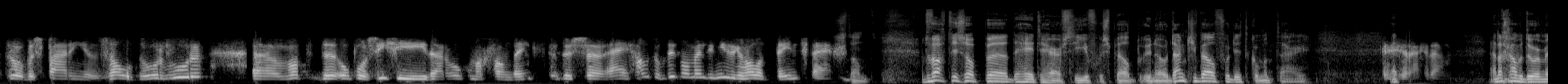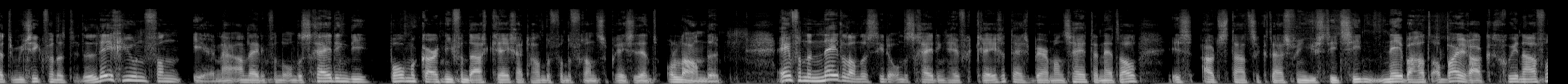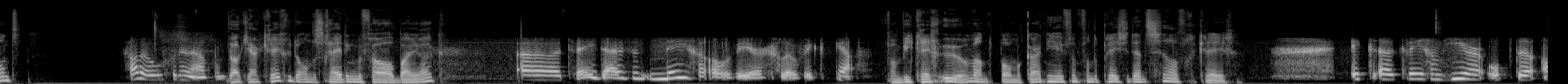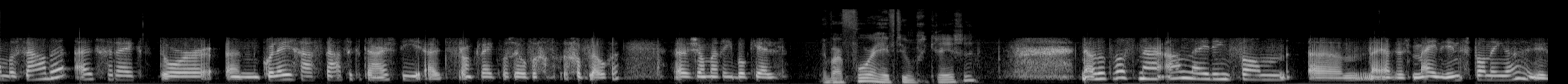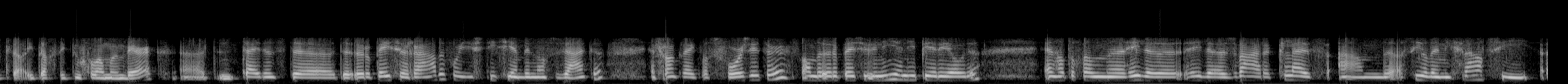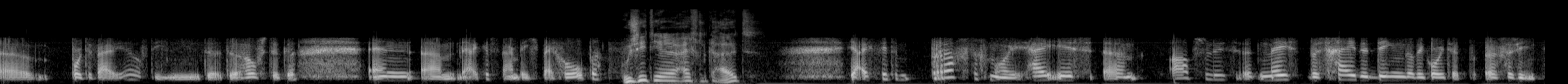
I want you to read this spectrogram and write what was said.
euro besparingen zal doorvoeren. Eh, wat de oppositie daar ook mag van denken. Dus eh, hij houdt op dit moment in ieder geval het been stijf. Stand. Het wacht is op eh, de hete herfst die je voorspelt, Bruno. Dankjewel voor dit commentaar. Graag gedaan. En dan gaan we door met de muziek van het Legioen van Eer... naar aanleiding van de onderscheiding die Paul McCartney vandaag kreeg... uit handen van de Franse president Hollande. Een van de Nederlanders die de onderscheiding heeft gekregen... Thijs Berman zei het daarnet al... is oud-staatssecretaris van Justitie Nebahat Al-Bayrak. Goedenavond. Hallo, goedenavond. Welk jaar kreeg u de onderscheiding, mevrouw Al-Bayrak? Eh 2009 alweer, geloof ik. Ja. Van wie kreeg u hem? Want Paul McCartney heeft hem van de president zelf gekregen. Ik eh, kreeg hem hier op de ambassade, uitgereikt door een collega staatssecretaris die uit Frankrijk was overgevlogen, eh, Jean-Marie Bockel. En waarvoor heeft u hem gekregen? Nou, dat was naar aanleiding van ehm, nou ja, dus mijn inspanningen. Terwijl ik dacht, ik doe gewoon mijn werk. eh, tijdens de, de Europese Raden voor Justitie en Binnenlandse Zaken. En Frankrijk was voorzitter van de Europese Unie in die periode. En had toch wel een eh, hele, hele zware kluif aan de asiel- en migratie eh, portefeuille, of die, de, de hoofdstukken. En ehm, ja, ik heb ze daar een beetje bij geholpen. Hoe ziet hij er eigenlijk uit? Ja, ik vind hem prachtig mooi. Hij is ehm, absoluut het meest bescheiden ding dat ik ooit heb eh, gezien.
